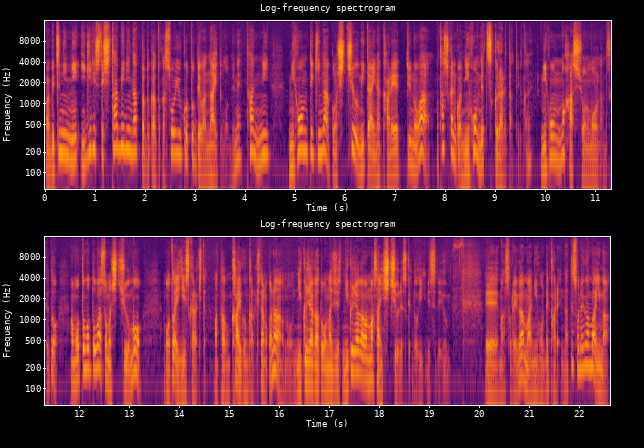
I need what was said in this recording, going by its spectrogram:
まあ、別ににイギリスで下火になったとかとかそういうことではないと思うんでね。単に日本的なこのシチューみたいなカレーっていうのは確かにこれ日本で作られたというかね。日本の発祥のものなんですけどもともとはそのシチューも元はイギリスから来た、まあ、多分海軍から来たのかな。あの肉じゃがと同じです。肉じゃがはまさにシチューですけどイギリスでいう、えー、まあそれがまあ日本でカレーになってそれがまあ今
